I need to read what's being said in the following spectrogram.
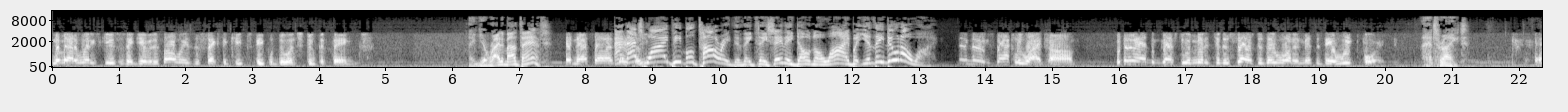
no matter what excuses they give it, it's always the sex that keeps people doing stupid things. You're right about that. And that's all I. And that's why people tolerate this. They, they say they don't know why, but yeah, they do know why. They know exactly why, Tom. But they don't have the guts to admit it to themselves because they want to admit that they're weak for it. That's right.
